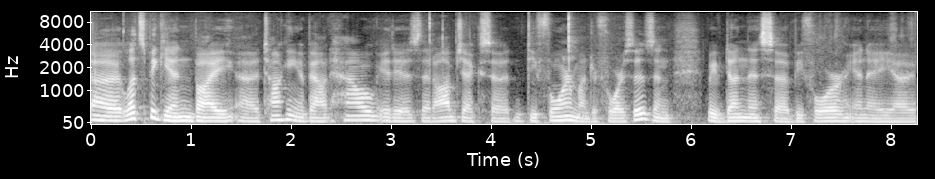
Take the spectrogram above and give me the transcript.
uh, let's begin by uh, talking about how it is that objects uh, deform under forces. And we've done this before in, a,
